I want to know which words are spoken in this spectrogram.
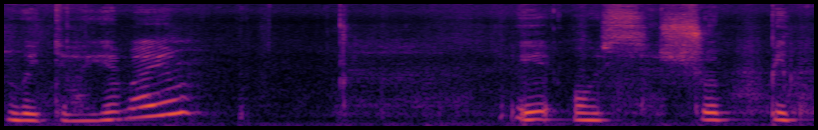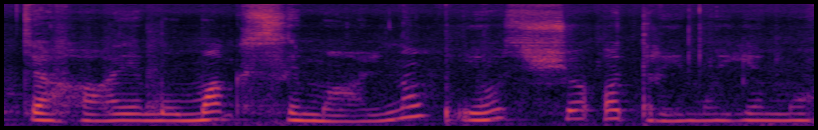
витягуємо. І ось що підтягаємо максимально, і ось що отримуємо.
